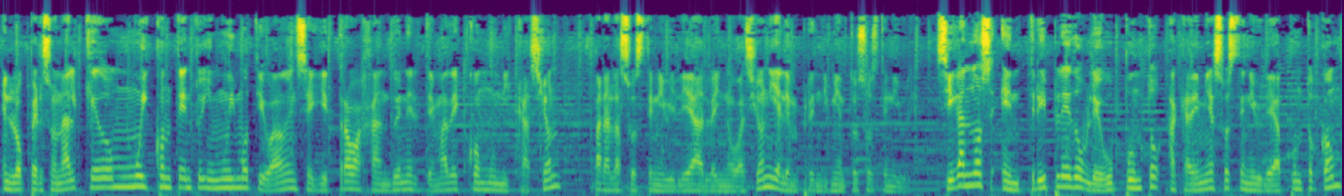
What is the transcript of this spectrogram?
En lo personal quedo muy contento y muy motivado en seguir trabajando en el tema de comunicación para la sostenibilidad, la innovación y el emprendimiento sostenible. Síganos en www.academiasostenibilidad.com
